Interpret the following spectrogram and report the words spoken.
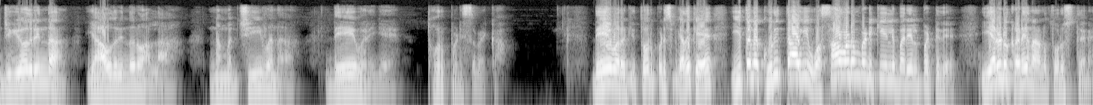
ಜಿಗಿಯೋದರಿಂದ ಯಾವುದರಿಂದನೂ ಅಲ್ಲ. ನಮ್ಮ ಜೀವನ ದೇವರಿಗೆ ತೋರ್ಪಡಿಸಬೇಕಾ? ದೇವರಿಗೆ ತೋರ್ಪಡಿಸಬೇಕು. ಅದಕ್ಕೆ ಈತನ ಕುರಿತಾಗಿ ಹೊಸ ಒಡಂಬಡಿಕೆಯಲ್ಲಿ ಬರೆಯಲ್ಪಟ್ಟಿದೆ. ಎರಡು ಕಡೆ ನಾನು ತೋರಿಸ್ತೇನೆ.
